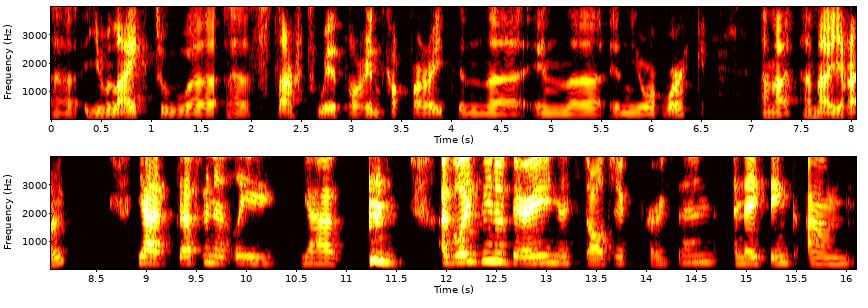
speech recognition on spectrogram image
uh, you like to uh, uh, start with or incorporate in in in your work. Am I am I right? Yeah, definitely. Yeah, I've always been a very nostalgic person, and I think um,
